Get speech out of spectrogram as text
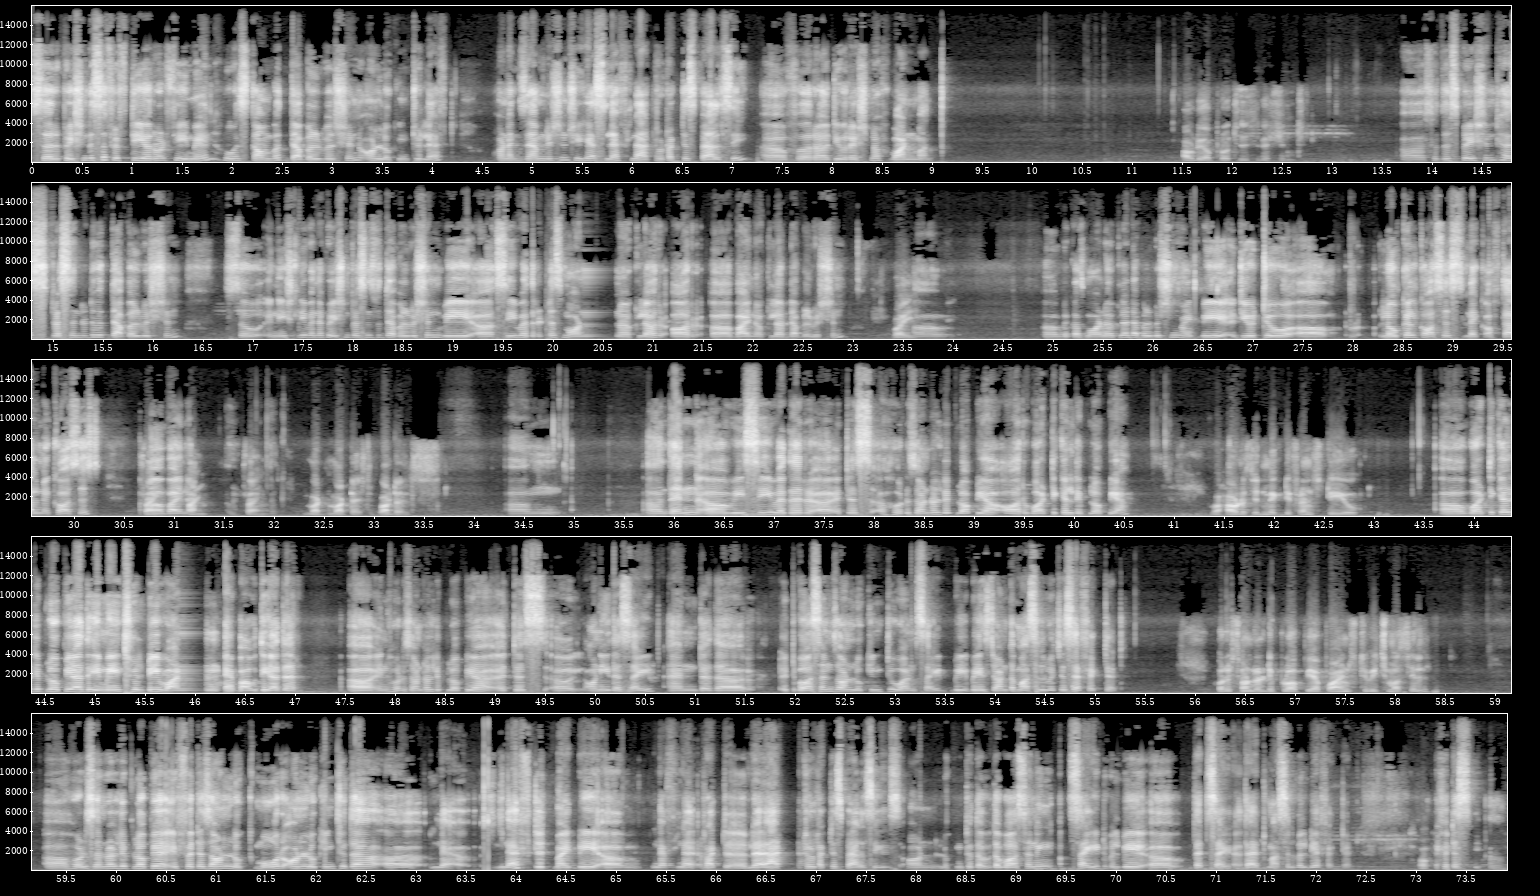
Sir, the patient is a 50 year old female who has come with double vision on looking to left. On examination, she has left lateral rectus palsy uh, for a duration of one month. How do you approach this patient? Uh, so, this patient has presented with double vision. So, initially, when a patient presents with double vision, we uh, see whether it is monocular or uh, binocular double vision. Why? Uh, uh, because monocular double vision might be due to uh, r- local causes like ophthalmic causes. fine, uh, bino- fine, fine. What what else? What else? Um, uh, then uh, we see whether uh, it is a horizontal diplopia or vertical diplopia. Well, How does it make difference to you? Uh, vertical diplopia, the image will be one above the other. Uh, in horizontal diplopia, it is uh, on either side, and the it worsens on looking to one side based on the muscle which is affected. Horizontal diplopia points to which muscle? uh, horizontal diplopia if it is on look more on looking to the uh, le- left it might be um, left le- lateral rectus palsies on looking to the the worsening side will be uh, that side that muscle will be affected if it is uh,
